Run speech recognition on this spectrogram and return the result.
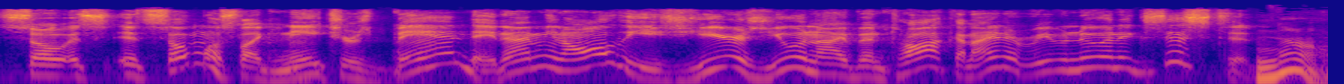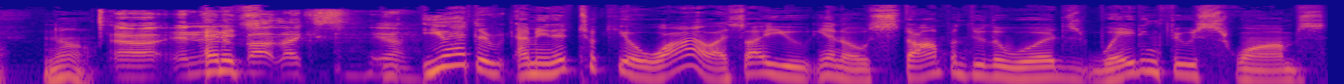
So it's it's almost like nature's band-aid. I mean, all these years you and I have been talking, I never even knew it existed. No, no. Uh, and then and about like yeah, you had to. I mean, it took you a while. I saw you, you know, stomping through the woods, wading through swamps,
